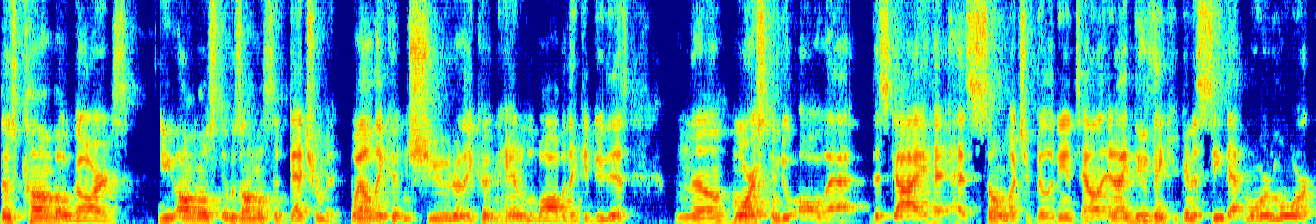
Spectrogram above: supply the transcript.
those combo guards, you almost it was almost a detriment. Well, they couldn't shoot or they couldn't handle the ball, but they could do this. No, Morris can do all that. This guy ha- has so much ability and talent, and I do think you're going to see that more and more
